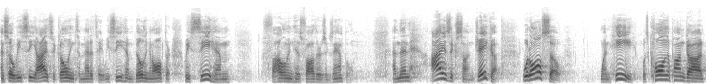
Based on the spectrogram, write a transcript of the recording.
And so we see Isaac going to meditate. We see him building an altar. We see him following his father's example. And then Isaac's son, Jacob, would also, when he was calling upon God,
